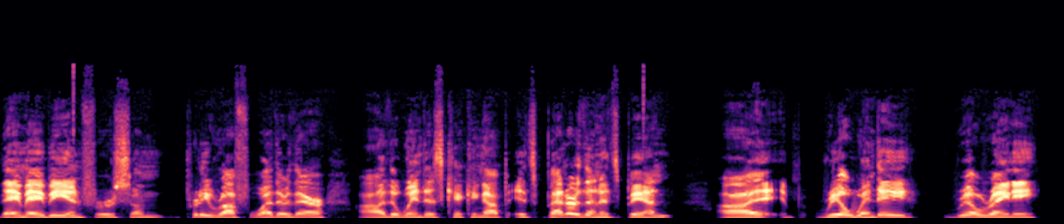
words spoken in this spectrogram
they may be in for some pretty rough weather there. Uh, the wind is kicking up. It's better than it's been. Uh, real windy, real rainy.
